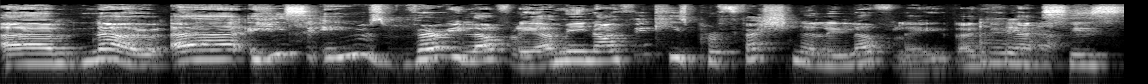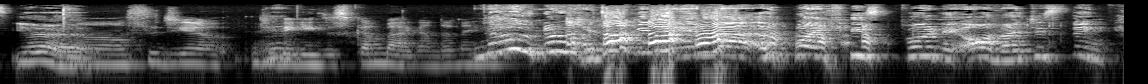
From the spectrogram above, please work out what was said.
Um, no, uh, he's he was very lovely. I mean, I think he's professionally lovely. I think, think that's, that's- his. Yeah. Oh, so do you, do you think he's a scumbag underneath? no, no, I don't mean it in that like he's putting it on. I just think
